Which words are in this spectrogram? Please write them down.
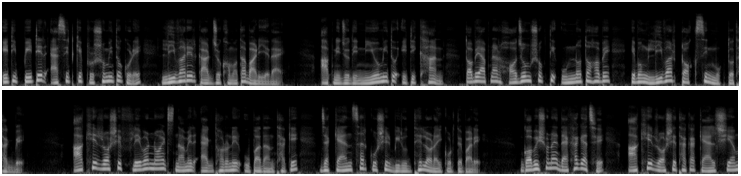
এটি পেটের অ্যাসিডকে প্রশমিত করে লিভারের কার্যক্ষমতা বাড়িয়ে দেয়। আপনি যদি নিয়মিত এটি খান, তবে আপনার হজম শক্তি উন্নত হবে এবং লিভার টক্সিন মুক্ত থাকবে। আখের রসে ফ্লেভারনয়েডস নামের এক ধরনের উপাদান থাকে যা ক্যান্সার কোষের বিরুদ্ধে লড়াই করতে পারে। গবেষণায় দেখা গেছে, আখের রসে থাকা ক্যালসিয়াম,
